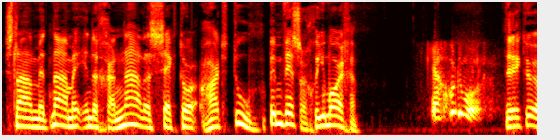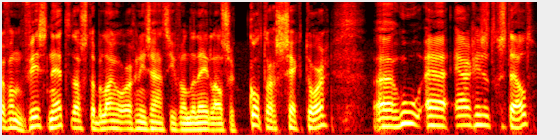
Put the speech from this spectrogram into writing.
slaan met name in de garnalensector hard toe. Pim Visser, goedemorgen. Ja, goedemorgen. Directeur van Visnet, dat is de belangenorganisatie van de Nederlandse kottersector. Uh, hoe uh, erg is het gesteld?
